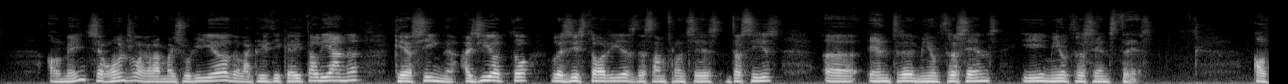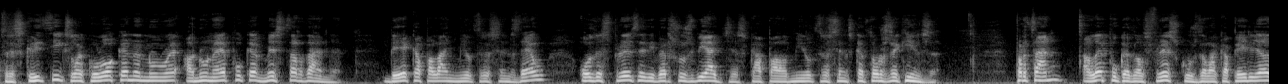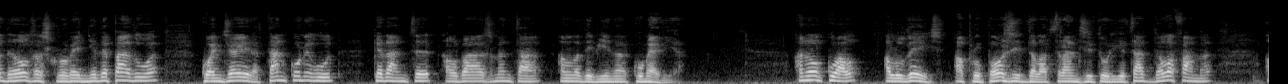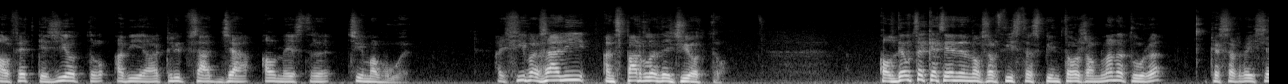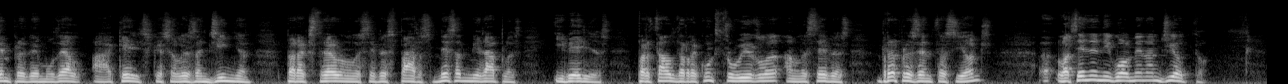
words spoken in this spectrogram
almenys segons la gran majoria de la crítica italiana que assigna a Giotto les històries de Sant Francesc d'Assís eh, entre 1300 i 1303. Altres crítics la col·loquen en una, en una època més tardana, bé cap a l'any 1310 o després de diversos viatges cap al 1314-15. Per tant, a l'època dels frescos de la capella dels Escrovenya de Pàdua, quan ja era tan conegut que Dante el va esmentar en la Divina Comèdia, en el qual al·ludeix, a propòsit de la transitorietat de la fama, el fet que Giotto havia eclipsat ja el mestre Cimabue. Així Vasari ens parla de Giotto. El deute que tenen els artistes pintors amb la natura, que serveix sempre de model a aquells que se les enginyen per extreure les seves parts més admirables i belles per tal de reconstruir-la en les seves representacions, eh, la tenen igualment amb Giotto,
